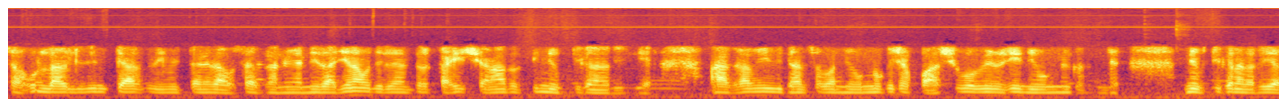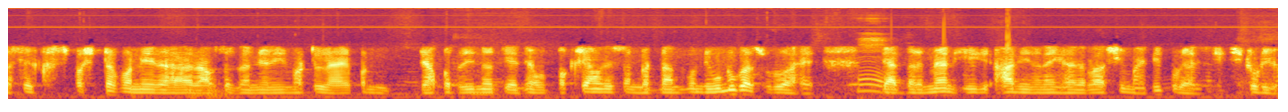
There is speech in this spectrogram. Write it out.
चाहूल लागलेली आणि त्याच निमित्ताने रावसाहेब दानवे यांनी राजीनामा दिल्यानंतर काही क्षणातच ती नियुक्ती करण्यात आलेली आहे. आगामी विधानसभा निवडणुकीच्या पार्श्वभूमीवर ही निवडणूक नियुक्ती करण्यात आली असे स्पष्टपणे रावसाहेब दानवे यांनी म्हटलेलं आहे. पण ज्या पद्धतीनं त्यांच्या पक्षामध्ये संघटनात्मक निवडणुका सुरू आहे त्या दरम्यान ही हा निर्णय घेण्यात आला अशी माहिती पुढे स्टुडिओ.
